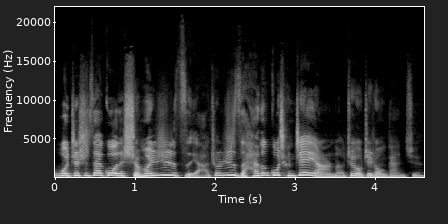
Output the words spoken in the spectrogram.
我这是在过的什么日子呀？这日子还能过成这样呢？就有这种感觉。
